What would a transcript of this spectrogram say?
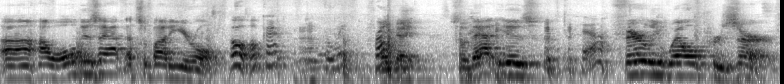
uh, how old is that? That's about a year old. Oh, okay. Fresh. Okay, so that is Yeah. fairly well preserved.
